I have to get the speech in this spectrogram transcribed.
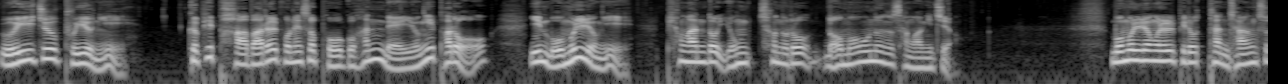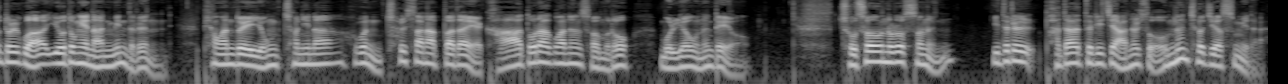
의주 부윤이 급히 파발을 보내서 보고한 내용이 바로 이 모물룡이 평안도 용천으로 넘어오는 상황이지요. 모물룡을 비롯한 장수들과 요동의 난민들은 평안도의 용천이나 혹은 철산 앞바다의 가도라고 하는 섬으로 몰려오는데요. 조선으로서는 이들을 받아들이지 않을 수 없는 처지였습니다.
